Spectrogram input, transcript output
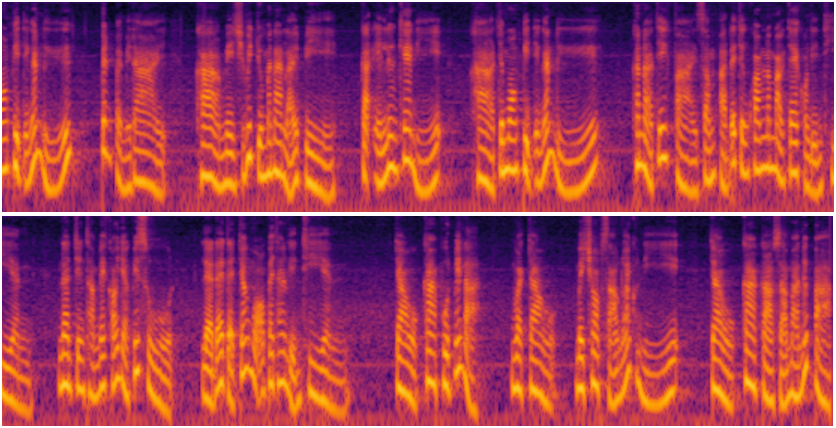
มองผิดอย่างนั้นหรือ เป็นไปไม่ได้ข้ามีชีวิตอยู่มานานหลายปีกะเอ็นเรื่องแค่นี้ข้าจะมองผิดอย่างนั้นหรือ ขณะที่ฝ่ายสัมผัสได้ถึงความลำบากใจของหลินเทียน นั่นจึงทำให้เขาอยากพิสูจน์ และได้แต่จ้องมองไปทางหลินเทียน เจ้ากล้าพูดไหมล่ะ ว่าเจ้าไม่ชอบสาวน้อยคนนี้ เจ้ากล้ากล่าวสาบานหรือเปล่า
